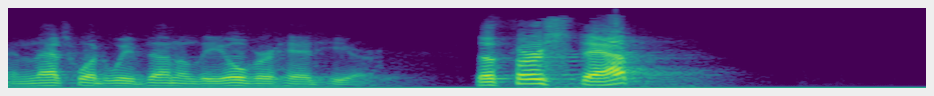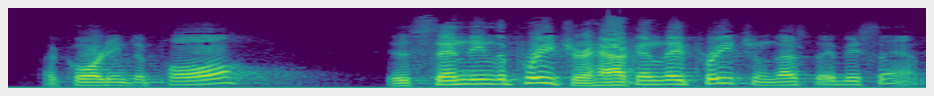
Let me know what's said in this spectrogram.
And that's what we've done on the overhead here. The first step according to Paul, is sending the preacher. How can they preach unless they be sent?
